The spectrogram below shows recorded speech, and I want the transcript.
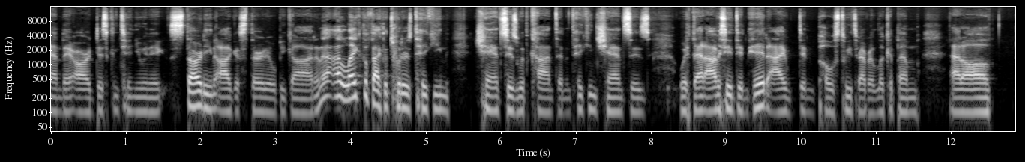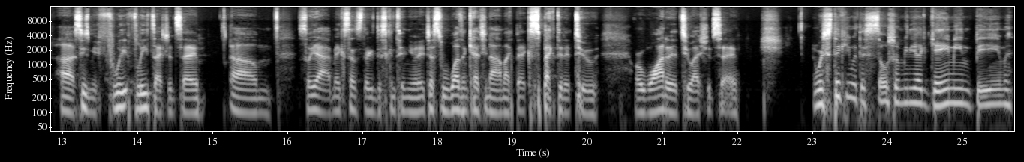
and they are discontinuing it starting August 3rd. It will be gone. And I, I like the fact that Twitter is taking chances with content and taking chances with that. Obviously, it didn't hit. I didn't post tweets or ever look at them at all. Uh, excuse me, fleet, fleets, I should say. Um, so yeah, it makes sense they're discontinuing it. It just wasn't catching on like they expected it to, or wanted it to, I should say. And we're sticking with this social media gaming theme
